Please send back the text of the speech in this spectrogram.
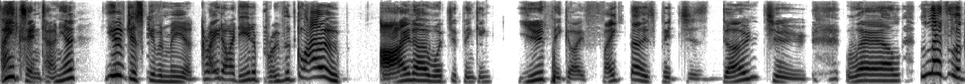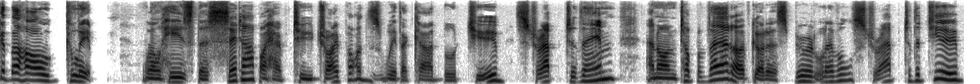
Thanks, Antonio. You've just given me a great idea to prove the globe. I know what you're thinking. You think I faked those pictures, don't you? Well, let's look at the whole clip. Well, here's the setup. I have two tripods with a cardboard tube strapped to them. And on top of that, I've got a spirit level strapped to the tube.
